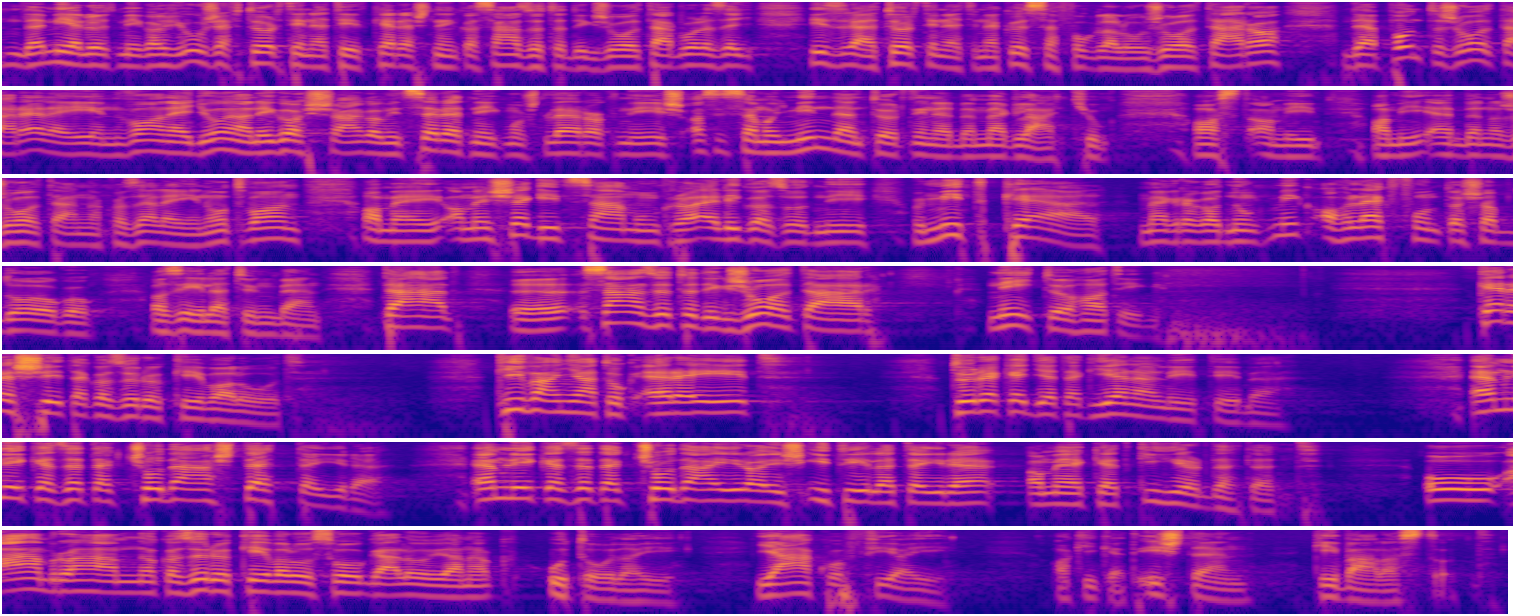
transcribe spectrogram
de mielőtt még a József történetét keresnénk a 105. Zsoltárból, ez egy Izrael történetének összefoglaló Zsoltára, de pont a Zsoltár elején van egy olyan igazság, amit szeretnék most lerakni, és azt hiszem, hogy minden történetben meglátjuk azt, ami, ami ebben a Zsoltárnak az elején ott van, amely, amely segít számunkra eligazodni, hogy mit kell megragadnunk, mik a legfontosabb dolgok az életünkben. Tehát 105. Zsoltár 4-től 6-ig. Keressétek az örökké valót. Kívánjátok erejét, törekedjetek jelenlétébe. Emlékezzetek csodás tetteire. Emlékezzetek csodáira és ítéleteire, amelyeket kihirdetett. Ó, Ábrahámnak, az örökkévaló szolgálójának utódai, Jákob fiai, akiket Isten kiválasztott.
